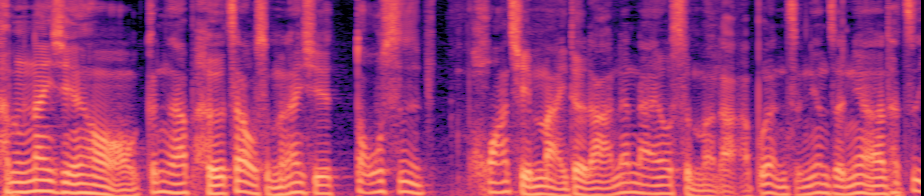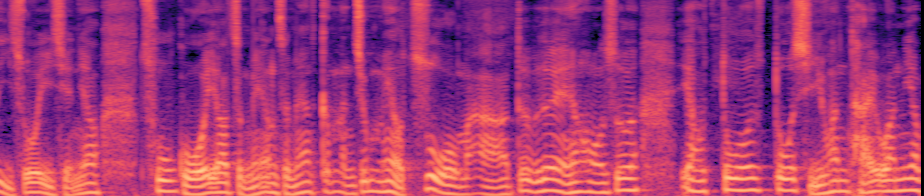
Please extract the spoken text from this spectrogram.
他们那些哦，跟他合照什么那些都是花钱买的啦，那哪有什么啦？不然怎样怎样啊？他自己说以前要出国要怎么样怎么样，根本就没有做嘛，对不对？然后说要多多喜欢台湾，要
